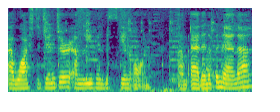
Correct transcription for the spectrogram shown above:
I washed the ginger. I'm leaving the skin on. I'm adding a banana.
